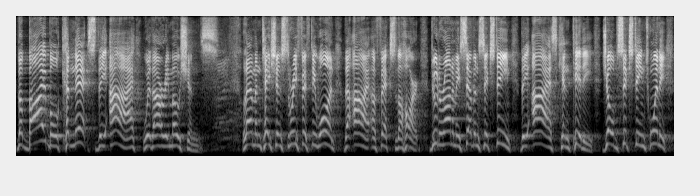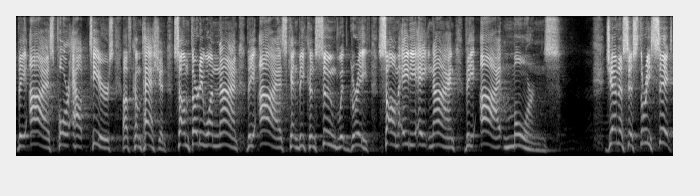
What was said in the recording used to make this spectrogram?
The Bible connects the eye with our emotions. Lamentations 3:51, the eye affects the heart. Deuteronomy 7:16, the eyes can pity. Job 16:20, the eyes pour out tears of compassion. Psalm 31:9, the eyes can be consumed with grief. Psalm 88:9, the eye mourns. Genesis 3 6,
